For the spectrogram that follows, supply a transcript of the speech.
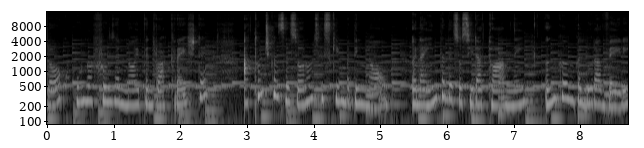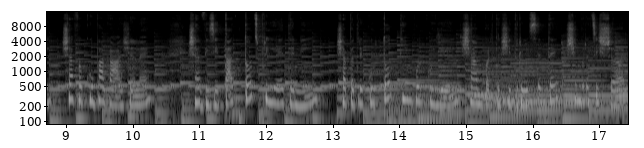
loc unor frunze noi pentru a crește atunci când sezonul se schimbă din nou. Înainte de sosirea toamnei, încă în căldura verii, și-a făcut bagajele, și-a vizitat toți prietenii, și-a petrecut tot timpul cu ei și-a împărtășit râsete și îmbrățișări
